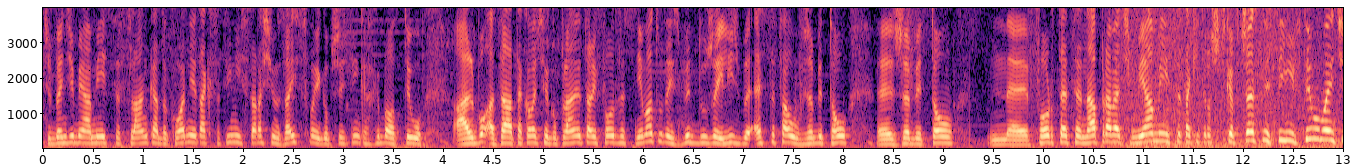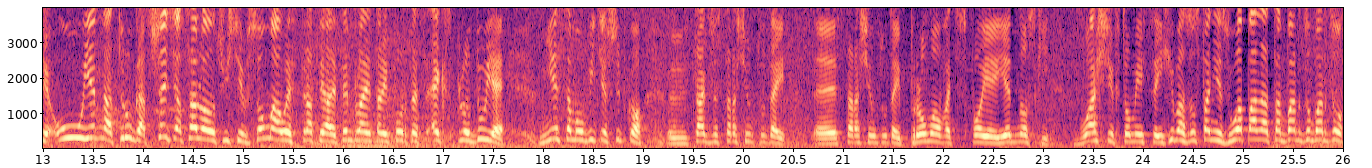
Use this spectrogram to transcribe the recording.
Czy będzie miała miejsce flanka? Dokładnie tak, Satini stara się zajść swojego przeciwnika chyba od tyłu, albo zaatakować tego Planetary Fortress. Nie ma tutaj zbyt dużej liczby SCV-ów, żeby tą, e, żeby tą mm, fortecę naprawiać. Miał miejsce taki troszeczkę wczesny z tymi w tym momencie. Uuu, jedna, druga, trzecia sala oczywiście. Są małe straty, ale ten Planetary Fortress eksploduje niesamowicie szybko. Y, Także stara się tutaj, e, stara się tutaj promować swoje jednostki właśnie w to miejsce i chyba zostanie złapana ta bardzo, bardzo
